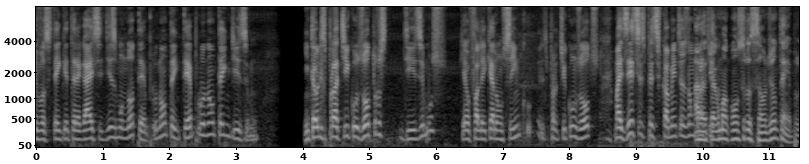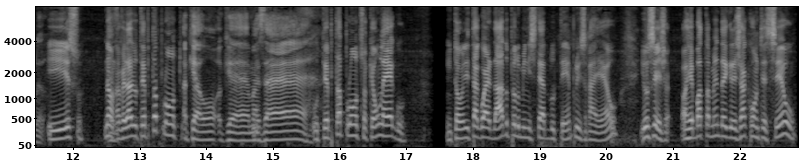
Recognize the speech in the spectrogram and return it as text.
E você tem que entregar esse dízimo no templo. Não tem templo, não tem dízimo. Então eles praticam os outros dízimos, que eu falei que eram cinco, eles praticam os outros, mas esse especificamente eles não Ah, praticam. alguma construção de um templo. Isso. Não, Mas- na verdade o templo tá pronto. Aqui é, o- que é, mas é. O templo tá pronto, só que é um Lego. Então ele tá guardado pelo Ministério do Templo em Israel. E, ou seja, o arrebatamento da igreja já aconteceu.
